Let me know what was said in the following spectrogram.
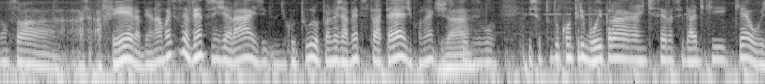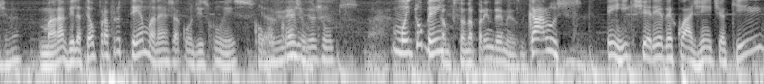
não só a, a feira, a Bienal, mas os eventos em gerais de, de cultura, o planejamento estratégico, né? Que isso, Já. foi desenvolvido. isso tudo contribui para a gente ser a cidade que, que é hoje, né? Maravilha, até o próprio tema, né? Já condiz com isso. Como é viver conviver juntos. Muito bem. Estamos precisando aprender mesmo. Carlos Henrique Xereder com a gente aqui.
